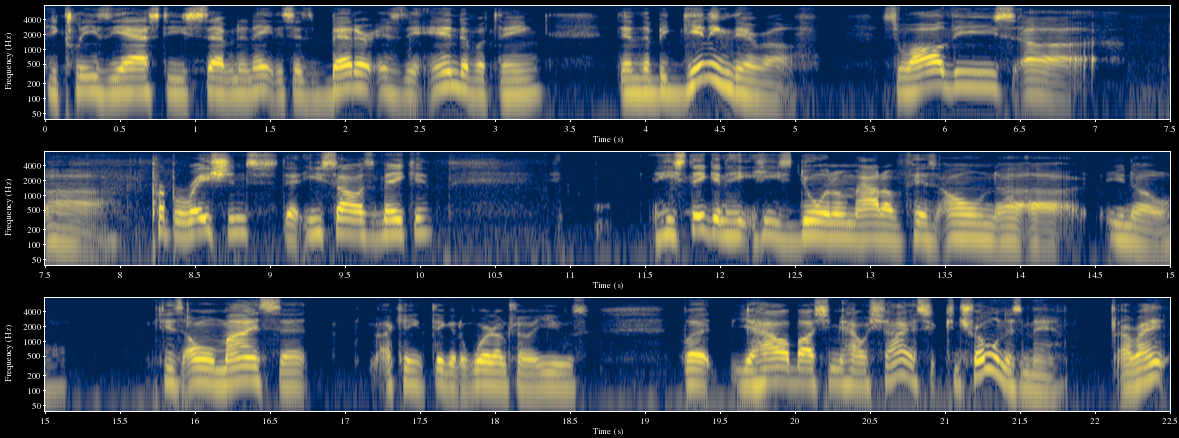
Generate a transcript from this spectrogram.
Ecclesiastes 7 and 8. It says, Better is the end of a thing than the beginning thereof. So all these uh, uh, preparations that Esau is making, he's thinking he, he's doing them out of his own, uh, uh, you know, his own mindset. I can't think of the word I'm trying to use. But Yahweh Bashim Yahweh is controlling this man. All right?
